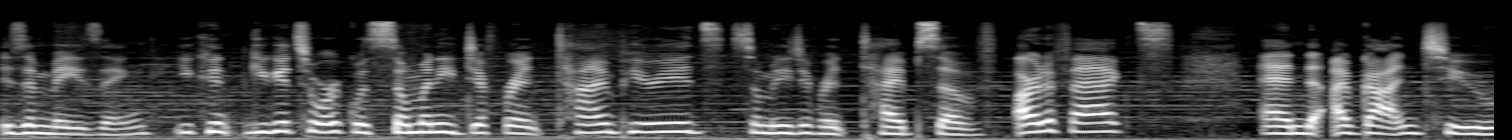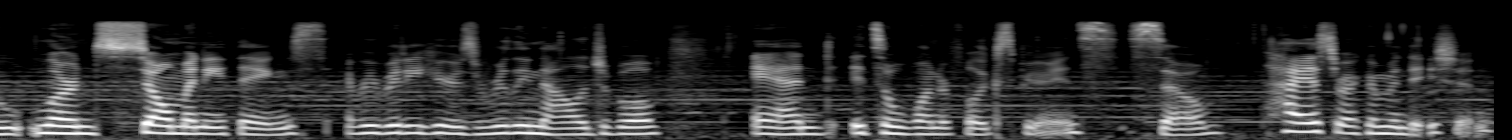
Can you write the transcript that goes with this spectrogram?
is amazing. You can you get to work with so many different time periods, so many different types of artifacts, and I've gotten to learn so many things. Everybody here is really knowledgeable and it's a wonderful experience. So, highest recommendation.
